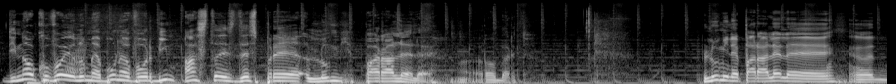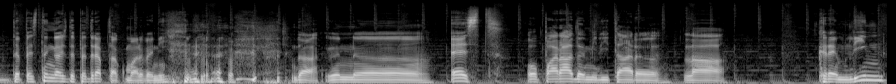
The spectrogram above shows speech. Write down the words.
Din nou cu voi, lume bună, vorbim astăzi despre lumi paralele. Robert. Lumile paralele uh, de pe stânga și de pe dreapta, cum ar veni. da, în uh, est, o paradă militară la Kremlin.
